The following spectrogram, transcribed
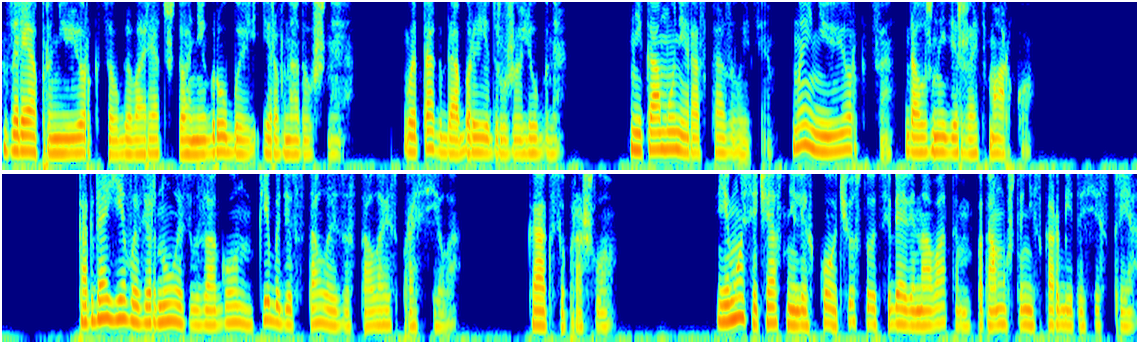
Зря про нью-йоркцев говорят, что они грубые и равнодушные. Вы так добры и дружелюбны. Никому не рассказывайте. Мы, нью-йоркцы, должны держать марку. Когда Ева вернулась в загон, Пибоди встала из-за стола и спросила. Как все прошло? Ему сейчас нелегко чувствовать себя виноватым, потому что не скорбит о сестре.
